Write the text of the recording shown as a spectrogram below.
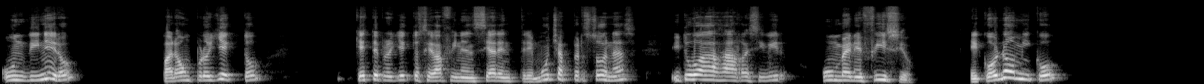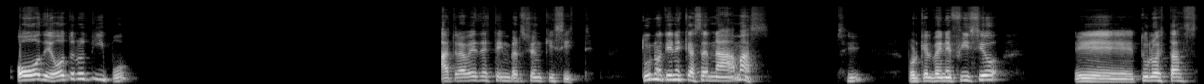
un dinero para un proyecto, que este proyecto se va a financiar entre muchas personas y tú vas a recibir un beneficio económico o de otro tipo a través de esta inversión que hiciste. Tú no tienes que hacer nada más, ¿sí? Porque el beneficio eh, tú lo estás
